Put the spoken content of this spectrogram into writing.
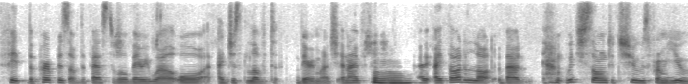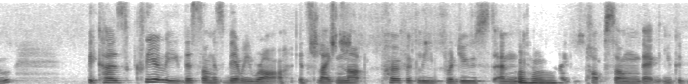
fit the purpose of the festival very well or I just loved very much. And I've mm. I, I thought a lot about which song to choose from you because clearly this song is very raw. It's like not perfectly produced and mm-hmm. like pop song that you could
